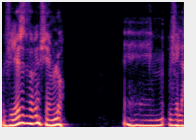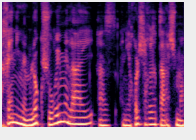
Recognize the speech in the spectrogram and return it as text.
ויש דברים שהם לא. אה, ולכן אם הם לא קשורים אליי, אז אני יכול לשחרר את האשמה,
